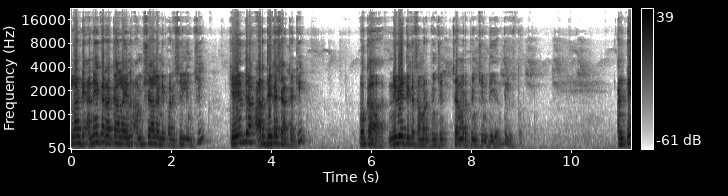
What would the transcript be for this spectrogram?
లాంటి అనేక రకాలైన అంశాలని పరిశీలించి కేంద్ర ఆర్థిక శాఖకి ఒక నివేదిక సమర్పించి సమర్పించింది అని తెలుస్తుంది. అంటే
